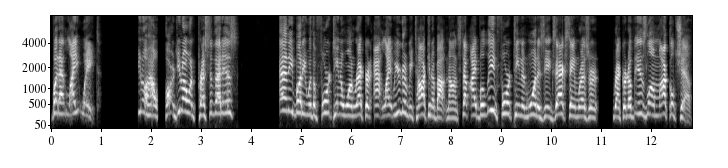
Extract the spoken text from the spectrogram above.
but at lightweight. You know how hard, you know how impressive that is? Anybody with a 14 and 1 record at lightweight, you're going to be talking about nonstop. I believe 14 and 1 is the exact same record of Islam Makhachev.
